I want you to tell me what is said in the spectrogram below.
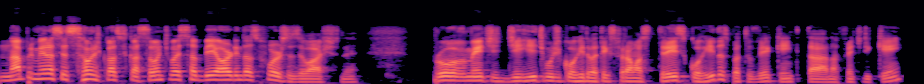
na primeira sessão de classificação a gente vai saber a ordem das forças, eu acho, né? Provavelmente de ritmo de corrida vai ter que esperar umas três corridas para tu ver quem que tá na frente de quem.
